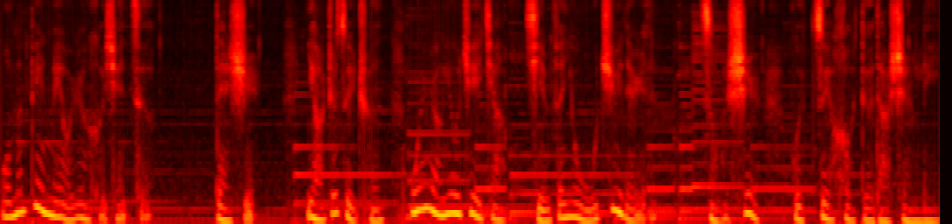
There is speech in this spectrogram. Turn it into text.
我们并没有任何选择，但是。咬着嘴唇，温柔又倔强，勤奋又无惧的人，总是会最后得到胜利。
